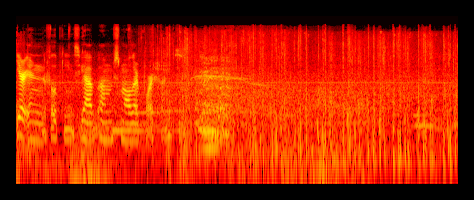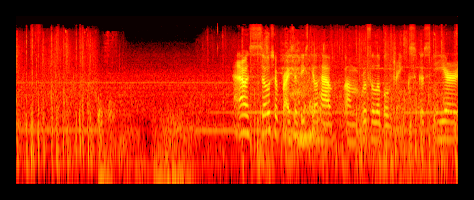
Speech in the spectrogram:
here in the Philippines you have um, smaller portions. And I was so surprised that they still have um, refillable drinks because here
